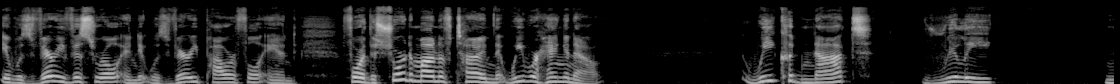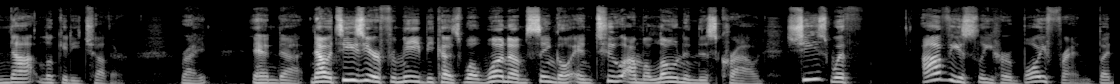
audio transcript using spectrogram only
It was very visceral and it was very powerful and for the short amount of time that we were hanging out, we could not really not look at each other, right? And uh, now it's easier for me because, well, one, I'm single, and two, I'm alone in this crowd. She's with obviously her boyfriend, but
